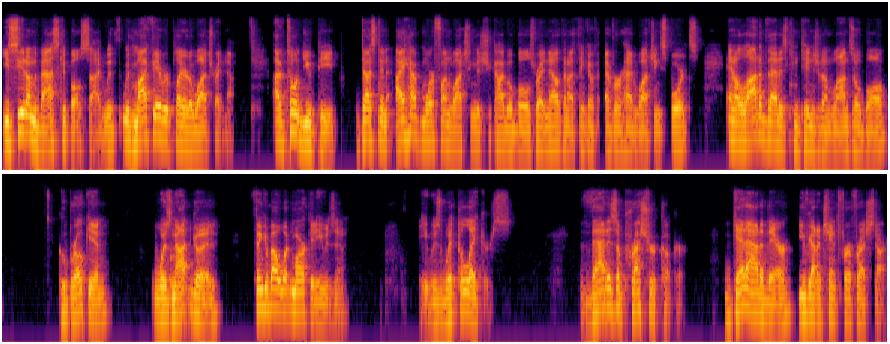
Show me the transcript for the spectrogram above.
You see it on the basketball side with, with my favorite player to watch right now. I've told you, Pete, Dustin, I have more fun watching the Chicago Bulls right now than I think I've ever had watching sports. And a lot of that is contingent on Lonzo Ball, who broke in, was not good. Think about what market he was in. He was with the Lakers. That is a pressure cooker. Get out of there. You've got a chance for a fresh start.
